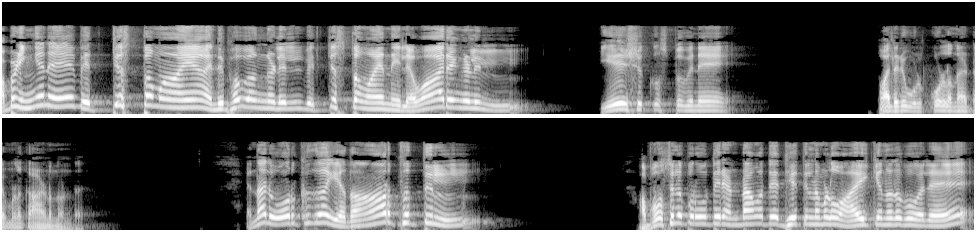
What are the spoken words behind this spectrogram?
അപ്പോൾ ഇങ്ങനെ വ്യത്യസ്തമായ അനുഭവങ്ങളിൽ വ്യത്യസ്തമായ നിലവാരങ്ങളിൽ യേശു ക്രിസ്തുവിനെ പലരും ഉൾക്കൊള്ളുന്നതായിട്ട് നമ്മൾ കാണുന്നുണ്ട്. എന്നാൽ ഓർക്കുക യഥാർത്ഥത്തിൽ അപ്പോസ്തല പ്രവൃത്തി രണ്ടാമത്തെ അധ്യായത്തിൽ നമ്മൾ വായിക്കുന്നത് പോലെ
